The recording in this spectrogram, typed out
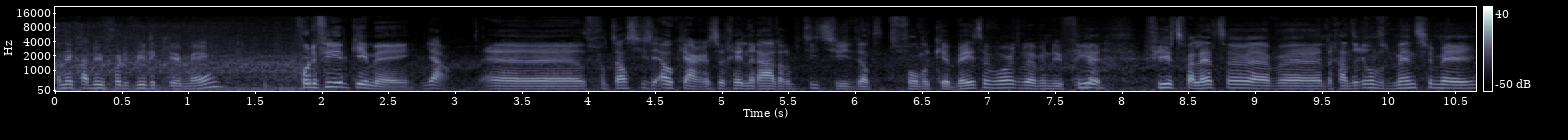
En ik ga nu voor de vierde keer mee. Voor de vierde keer mee? Ja. Uh, fantastisch. Elk jaar is er generale repetitie dat het de volgende keer beter wordt. We hebben nu vier, ja. vier toiletten. We hebben, er gaan 300 mensen mee.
